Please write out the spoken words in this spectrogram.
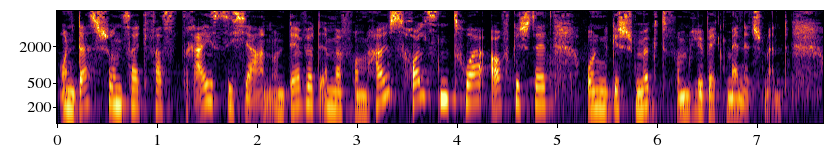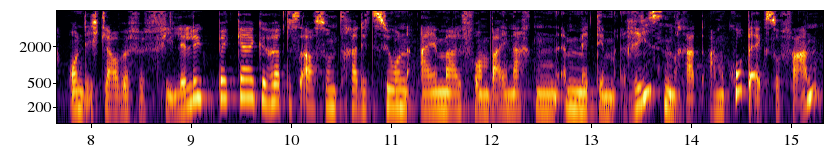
und das schon seit fast 30 Jahren und der wird immer vom Hals Holzentor aufgestellt und geschmückt vom Lübeck Management. Und ich glaube, für viele Lübecker gehört es auch so eine Tradition, einmal vorm Weihnachten mit dem Riesenrad am Koberg zu fahren,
